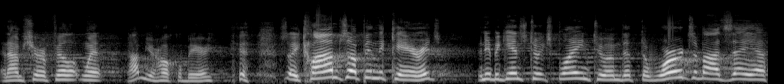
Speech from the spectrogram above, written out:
And I'm sure Philip went, I'm your Huckleberry. so he climbs up in the carriage and he begins to explain to him that the words of Isaiah,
